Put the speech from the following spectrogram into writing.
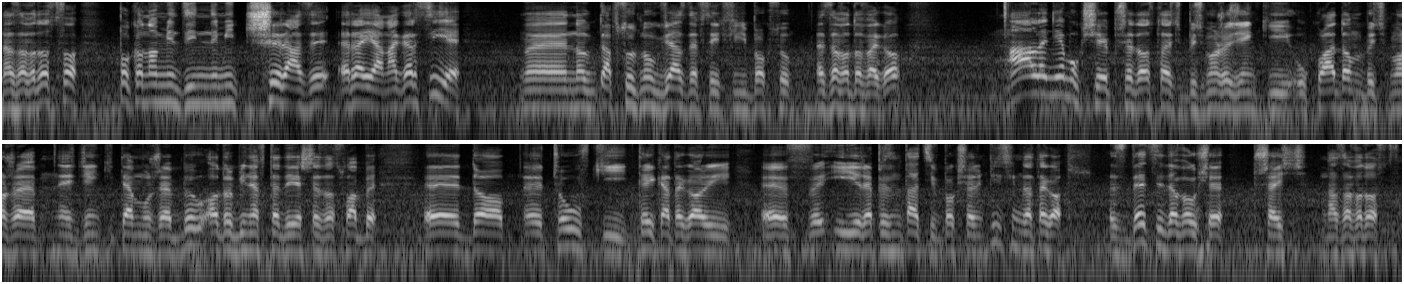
na zawodowstwo, pokonał innymi trzy razy Ryana Garcia, no, absolutną gwiazdę w tej chwili boksu zawodowego ale nie mógł się przedostać, być może dzięki układom, być może e, dzięki temu, że był odrobinę wtedy jeszcze za słaby e, do e, czołówki tej kategorii w, i reprezentacji w boksie olimpijskim, dlatego zdecydował się przejść na zawodowstwo.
